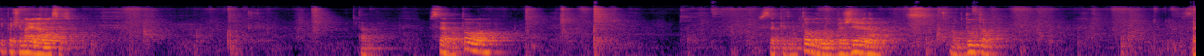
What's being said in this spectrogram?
І починаю наносити. Так. Все готово. Все підготовлено, обезжирено, обдуто. Все,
